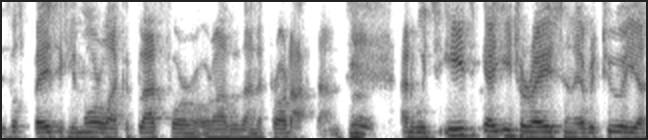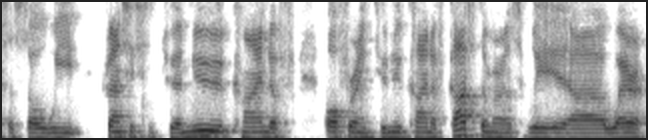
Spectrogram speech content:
it was basically more like a platform or rather than a product, and mm. and with each iteration every two years or so we transition to a new kind of offering to new kind of customers we, uh, where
